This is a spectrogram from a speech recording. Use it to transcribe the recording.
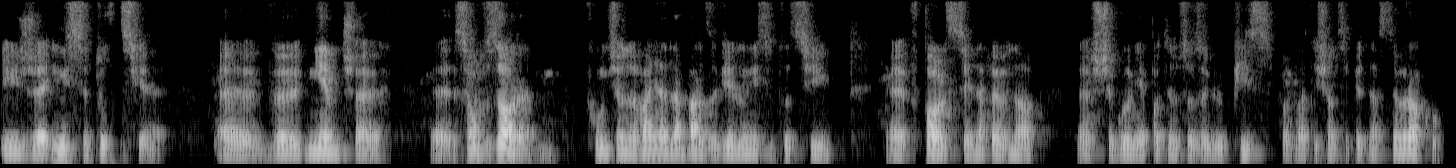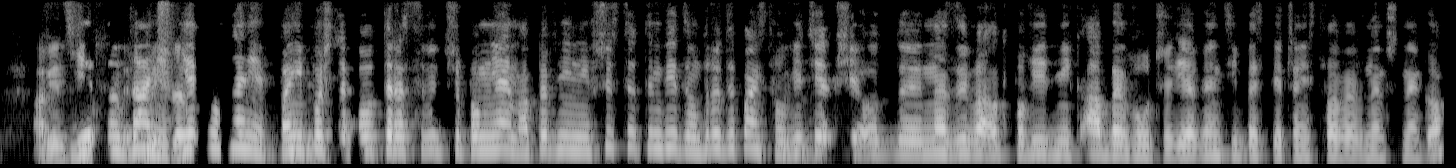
i że instytucje w Niemczech są wzorem funkcjonowania dla bardzo wielu instytucji w Polsce i na pewno szczególnie po tym, co zrobił PiS po 2015 roku. A więc jedno zdanie, myślę... jedno zdanie, panie mhm. pośle, bo teraz sobie przypomniałem, a pewnie nie wszyscy o tym wiedzą. Drodzy Państwo, mhm. wiecie jak się od, nazywa odpowiednik ABW, czyli Agencji Bezpieczeństwa Wewnętrznego?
